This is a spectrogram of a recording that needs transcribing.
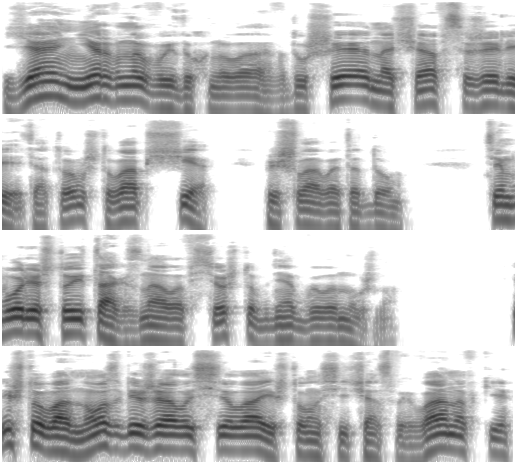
Я нервно выдохнула, в душе начав сожалеть о том, что вообще пришла в этот дом, тем более, что и так знала все, что мне было нужно. И что Вано сбежал из села, и что он сейчас в Ивановке.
